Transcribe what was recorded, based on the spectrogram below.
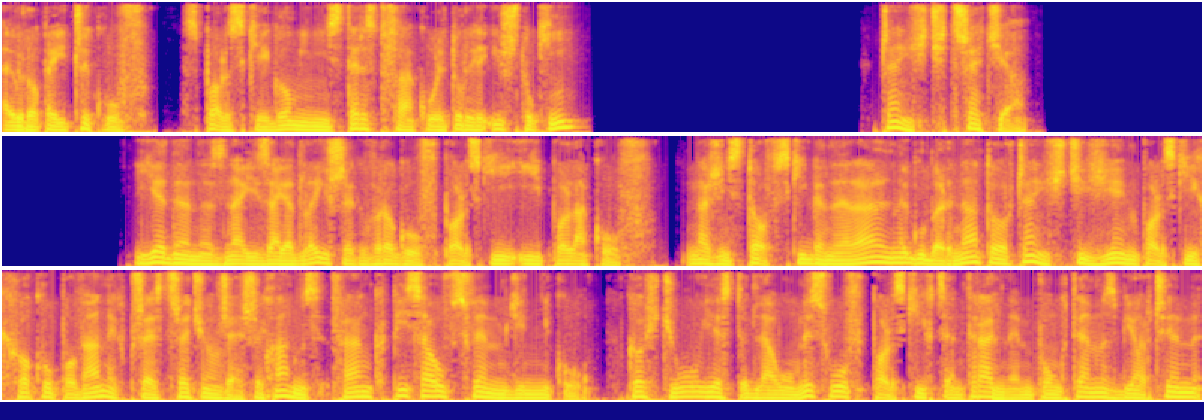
Europejczyków z Polskiego Ministerstwa Kultury i Sztuki? Część trzecia Jeden z najzajadlejszych wrogów Polski i Polaków, nazistowski generalny gubernator części ziem polskich okupowanych przez III Rzeszę Hans Frank pisał w swym dzienniku, Kościół jest dla umysłów polskich centralnym punktem zbiorczym,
